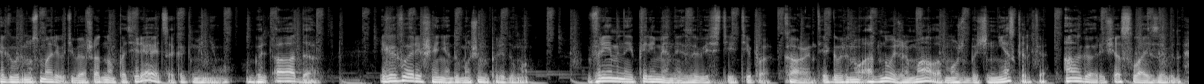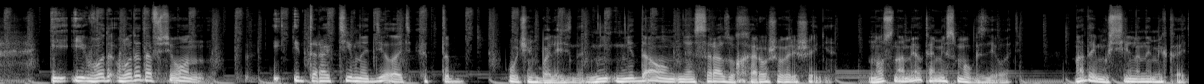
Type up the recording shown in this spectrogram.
Я говорю, ну смотри, у тебя же одно потеряется, как минимум. Он говорит, а, да. И какое решение, думаешь, он придумал? Временные переменные завести, типа current. Я говорю, ну одной же мало, может быть, несколько. А она говорит, сейчас слайд заведу. И, и вот, вот это все он интерактивно делать, это очень болезненно. Не, не дал он мне сразу хорошего решения. Но с намеками смог сделать. Надо ему сильно намекать.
